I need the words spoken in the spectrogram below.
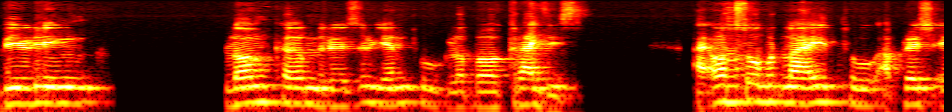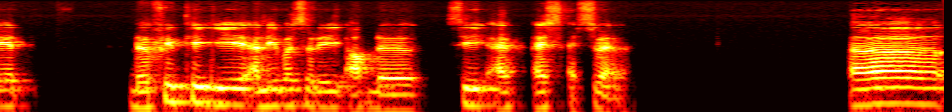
Building Long-Term Resilience to Global Crisis. I also would like to appreciate the 50 year anniversary of the CFS as well. Uh,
